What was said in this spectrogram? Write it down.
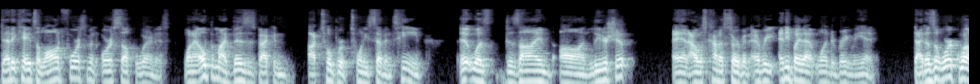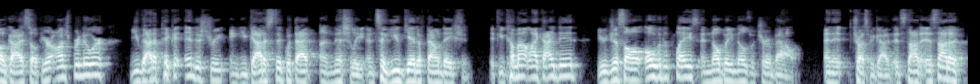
dedicated to law enforcement or self awareness. When I opened my business back in October of 2017, it was designed on leadership and I was kind of serving every anybody that wanted to bring me in. That doesn't work well, guys. So if you're an entrepreneur, you got to pick an industry and you got to stick with that initially until you get a foundation. If you come out like I did, you're just all over the place and nobody knows what you're about. And it, trust me, guys, it's not, it's not a,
